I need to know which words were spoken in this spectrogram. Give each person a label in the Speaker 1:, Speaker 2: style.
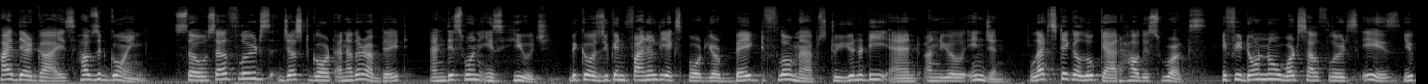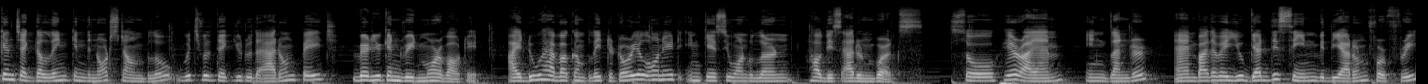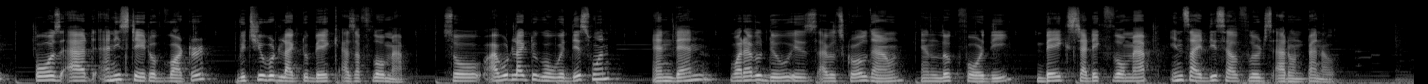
Speaker 1: Hi there guys, how's it going? So CellFluids just got another update and this one is huge because you can finally export your baked flow maps to Unity and Unreal Engine. Let's take a look at how this works. If you don't know what CellFluids is, you can check the link in the notes down below which will take you to the add-on page where you can read more about it. I do have a complete tutorial on it in case you want to learn how this add-on works. So here I am in Blender and by the way you get this scene with the add-on for free. Pose at any state of water which you would like to bake as a flow map. So I would like to go with this one and then what I will do is I will scroll down and look for the bake static flow map inside the cell fluids add-on panel.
